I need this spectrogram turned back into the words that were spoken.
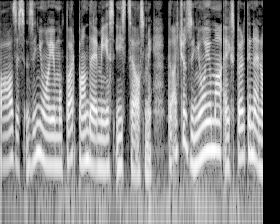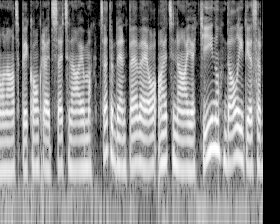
fāzes ziņojumu par pandēmijas izcelsmi. Taču ziņojumā eksperti nenonāca pie konkrēta secinājuma. Ceturtdien PVO aicināja Ķīnu dalīties ar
